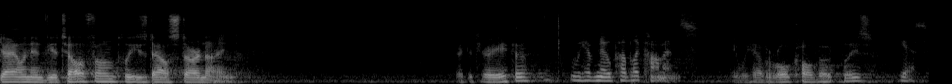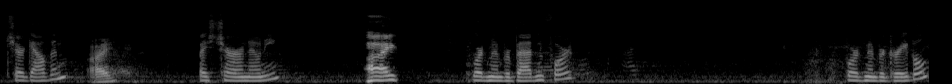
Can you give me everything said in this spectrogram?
you're dialing in via telephone, please dial star nine. Secretary Atha, We have no public comments. may we have a roll call vote, please? Yes. Chair Galvin, Aye? Vice Chair Arnone, Aye. Board Member Badenford. Aye. Board Member Grable,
